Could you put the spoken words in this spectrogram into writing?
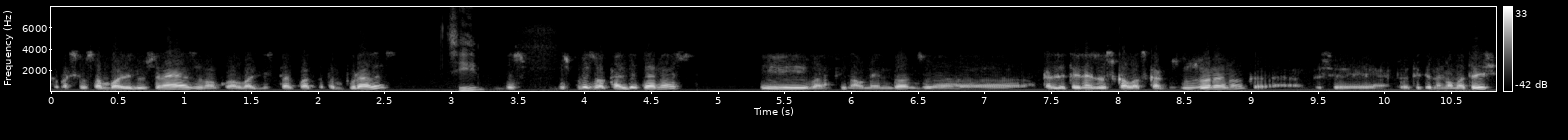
que va ser el Sant Boi de Lluçanès, en el qual vaig estar quatre temporades. Sí. Des, després el Call d'Atenes, i bueno, finalment doncs, eh, el Call d'Atenes Escola Escacs d'Osona, no? que de ser pràcticament el mateix,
